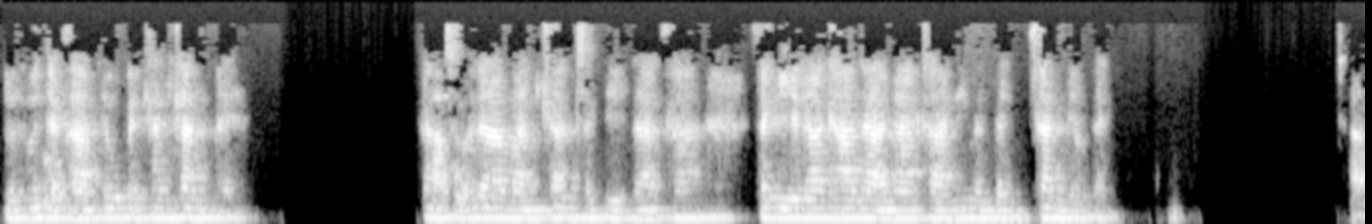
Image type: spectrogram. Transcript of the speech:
หลุดพ้นจากความทุกข์เป็นขั้นๆไปขั้นโสดาบันขั้นสกิราคาสกิราคาดานาคานี่มันเป็นขั้นเดียวกัน ครับ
